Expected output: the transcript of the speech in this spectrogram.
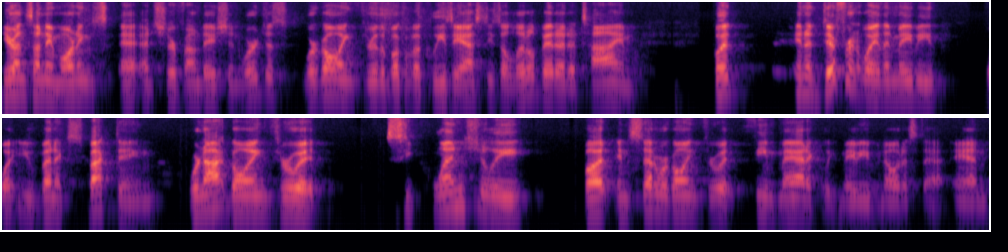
Here on Sunday mornings at, at Sure Foundation, we're just we're going through the book of Ecclesiastes a little bit at a time, but in a different way than maybe what you've been expecting we're not going through it sequentially, but instead we're going through it thematically. Maybe you've noticed that. And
